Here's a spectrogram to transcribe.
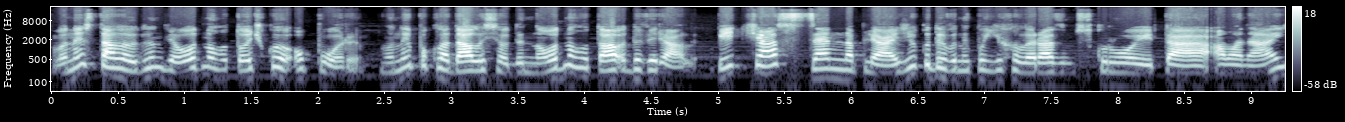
Вони стали один для одного точкою опори. Вони покладалися один на одного та довіряли. Під час сцен на пляжі, куди вони поїхали разом з Курої та Аманай,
